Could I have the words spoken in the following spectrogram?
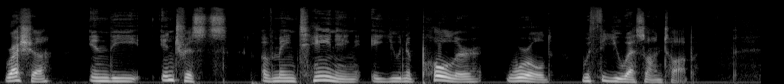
Russia in the interests of maintaining a unipolar world with the U.S. on top.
